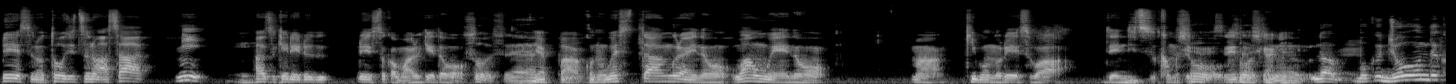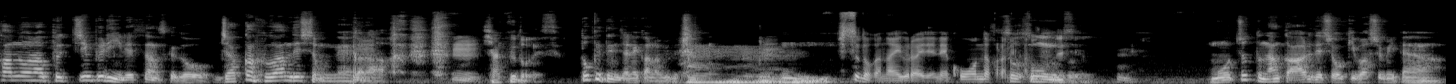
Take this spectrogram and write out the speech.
レースの当日の朝にうん預けれるレースとかもあるけど、そうですやね。っぱこのウエスタンぐらいのワンウェイの、まあ、規模のレースは前日かもしれないですね、そう確かに。そうですねだから僕、常温で可能なプッチンプリン入れてたんですけど、若干不安でしたもんね。だから、うん。100度です溶けてんじゃねえかな、みたいな。うんうん。湿度がないぐらいでね、高温だからね。そうよ。高温ですよ。もうちょっとなんかあるでしょ、置き場所みたいな、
